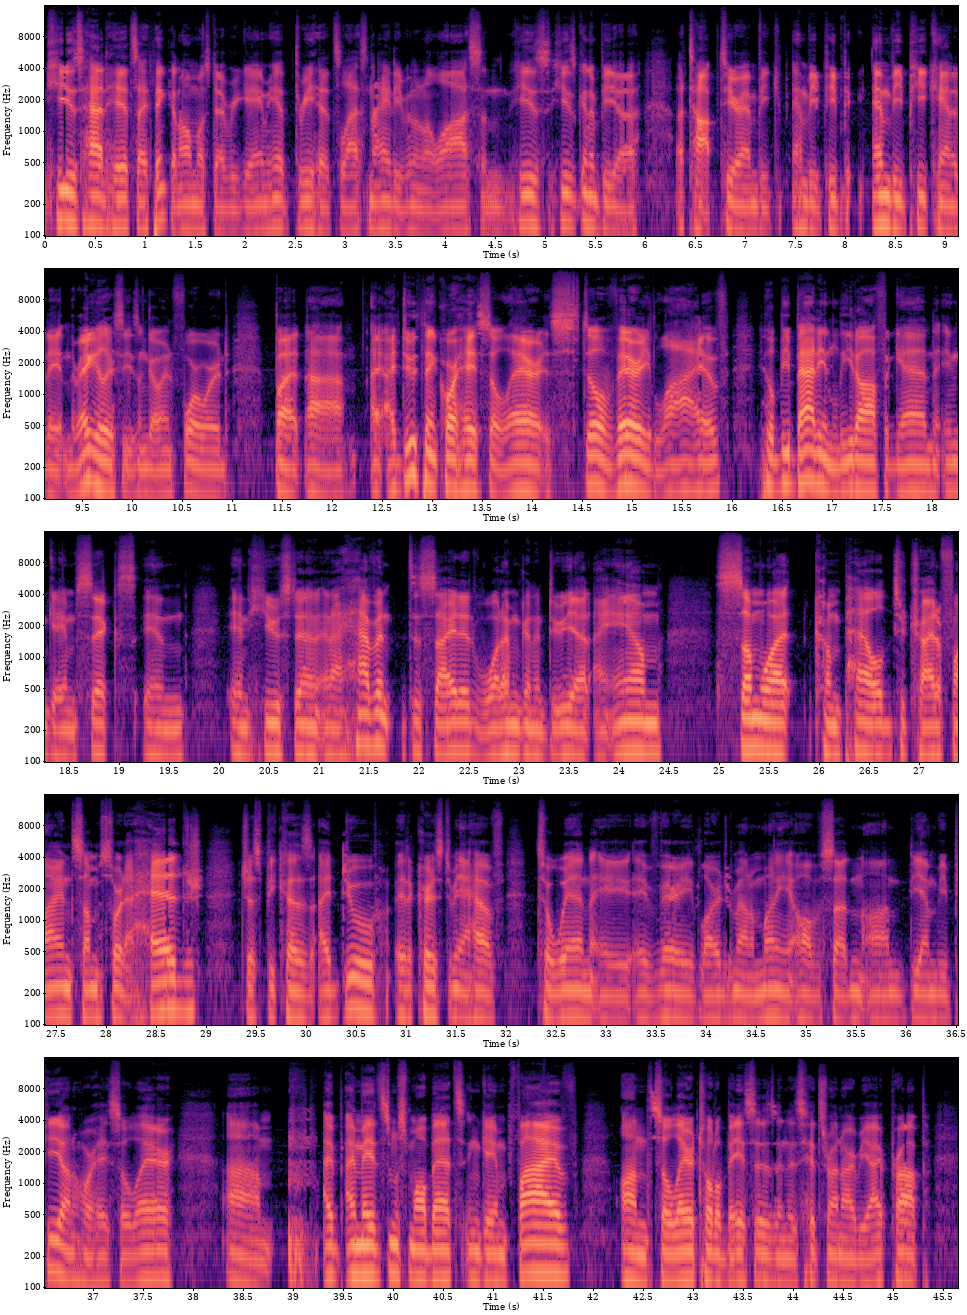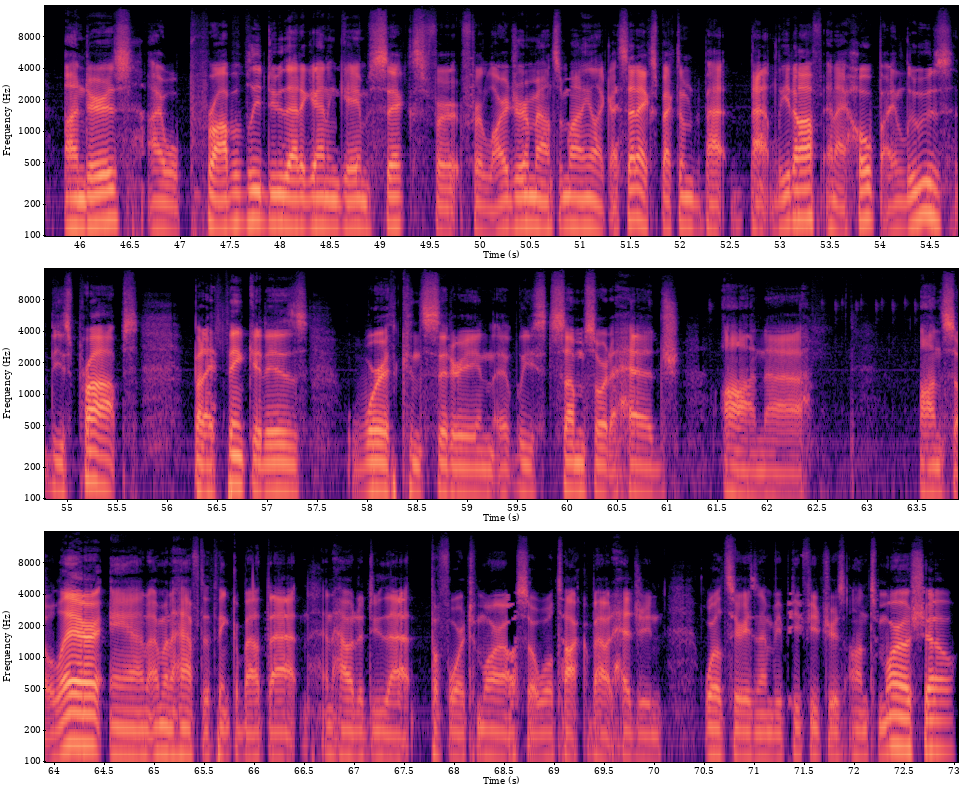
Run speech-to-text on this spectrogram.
he's had hits, I think, in almost every game. He had three hits last night, even in a loss, and he's he's going to be a, a top tier MVP, MVP MVP candidate in the regular season going forward. But uh, I, I, do think Jorge Soler is still very live. He'll be batting leadoff again in Game Six in in Houston, and I haven't decided what I'm going to do yet. I am somewhat compelled to try to find some sort of hedge just because I do, it occurs to me I have to win a, a very large amount of money all of a sudden on the MVP on Jorge Soler. Um, I, I made some small bets in game five on Soler total bases and his hits run RBI prop unders. I will probably do that again in game six for, for larger amounts of money. Like I said, I expect him to bat, bat leadoff, and I hope I lose these props, but I think it is worth considering at least some sort of hedge on uh, on Soler, and I'm gonna have to think about that and how to do that before tomorrow. So we'll talk about hedging World Series MVP futures on tomorrow's show.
